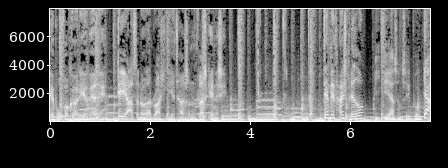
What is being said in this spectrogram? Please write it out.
Vi, har brug for at gøre det her hver dag. Det er altså noget at rush lige at tage sådan en flaske Hennessy. Den bliver faktisk bedre. Vi, vi er sådan set på. Ja,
